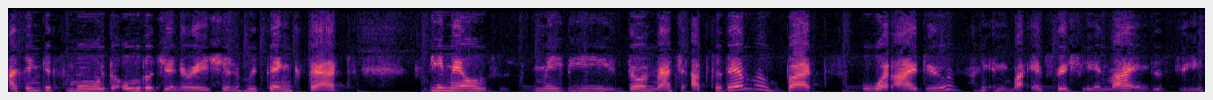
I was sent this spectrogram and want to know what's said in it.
I think it's more the older generation who think that females maybe don't match up to them, but what I do, in my, especially in my industry,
